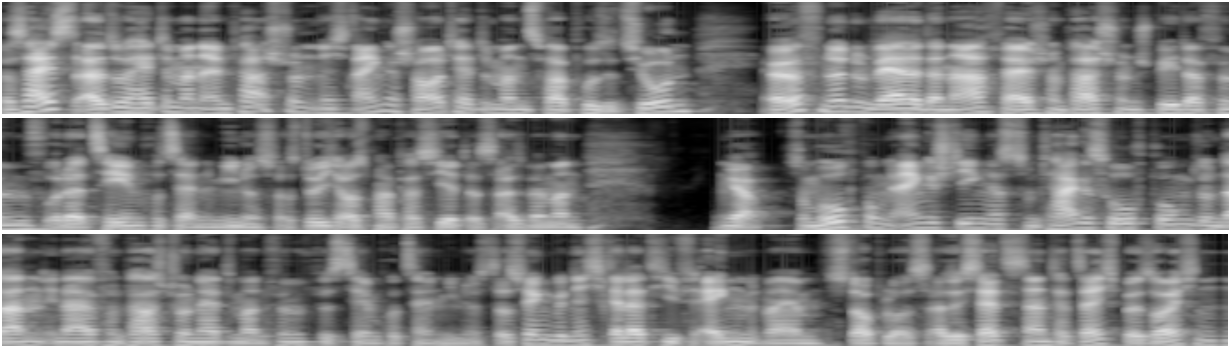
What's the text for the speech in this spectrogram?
Das heißt also, hätte man ein paar Stunden nicht reingeschaut, hätte man zwar Positionen eröffnet und wäre danach vielleicht schon ein paar Stunden später 5 oder 10 Prozent im Minus, was durchaus mal passiert ist. Also wenn man ja, zum Hochpunkt eingestiegen ist, zum Tageshochpunkt und dann innerhalb von ein paar Stunden hätte man 5 bis 10 Prozent Minus. Deswegen bin ich relativ eng mit meinem Stop-Loss. Also ich setze dann tatsächlich bei solchen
